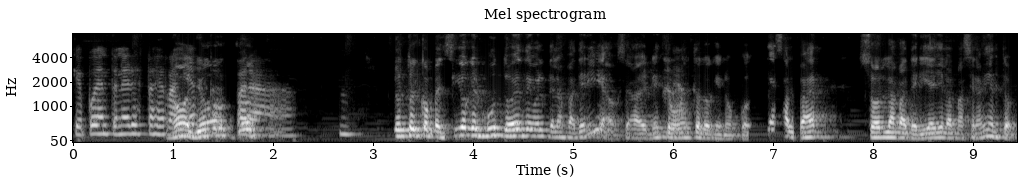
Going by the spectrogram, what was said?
que pueden tener estas herramientas para... Yo, estoy convencido que el mundo es de, de las baterías, o sea, en este momento lo que nos podría salvar son las baterías y el almacenamiento.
